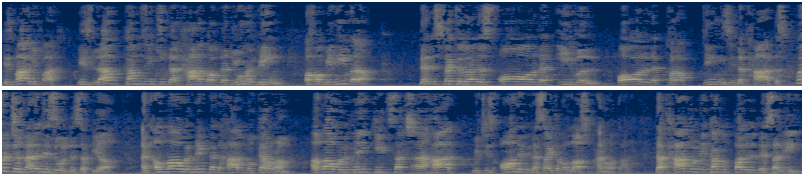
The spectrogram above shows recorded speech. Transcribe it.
His marifat, His love comes into that heart of that human being, of a believer, then respected brothers, all that evil, all the corrupt things in that heart, the spiritual maladies will disappear. And Allah will make that heart mukarram. Allah will make it such a heart which is honored in the sight of Allah subhanahu wa ta'ala. That heart will become qalb salim.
